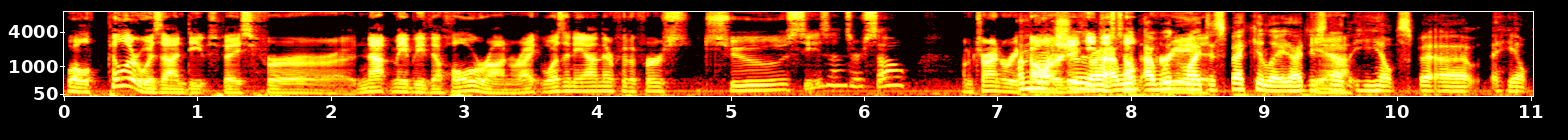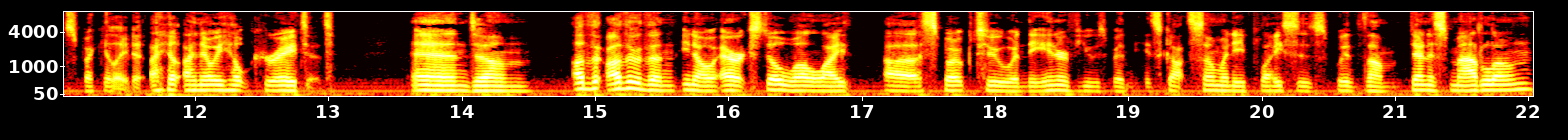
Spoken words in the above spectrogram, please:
Well, Piller was on Deep Space for not maybe the whole run, right? Wasn't he on there for the first two seasons or so? I'm trying to recall. I'm not sure. I, would, wouldn't like it? to speculate. I just Yeah. know that he helped spe- uh, he helped speculate it. I, I know he helped create it. And um, other other than you know Eric Stillwell, I uh, spoke to in the interviews, but it's got so many places with um, Dennis Madalone,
